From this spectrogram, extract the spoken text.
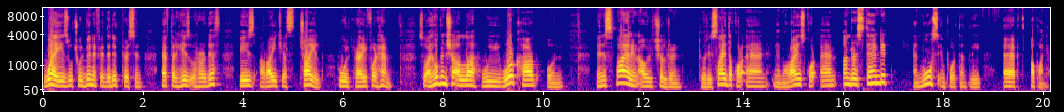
ways which will benefit the dead person after his or her death is a righteous child who will pray for him. So I hope inshallah we work hard on inspiring our children to recite the Quran, memorize Quran, understand it, and most importantly, act upon it.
